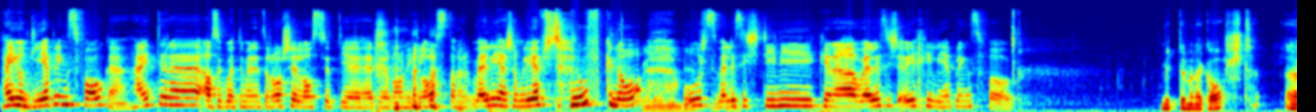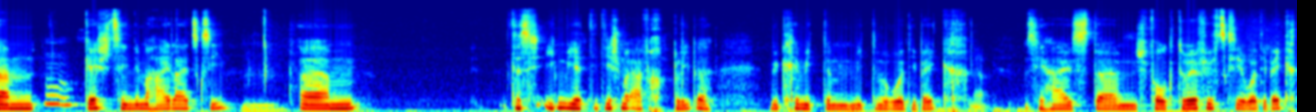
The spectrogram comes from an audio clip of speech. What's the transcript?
Hey, und Lieblingsfolgen? Habt ihr, äh, also gut, ich meine, der Roger hört, die hat ja noch nicht gelost, aber welche hast du am liebsten aufgenommen? Urs, welches ist deine, genau, welches ist eure Lieblingsfolge? Mit einem Gast. Ähm, mhm. Gäste sind immer Highlights gewesen. Mhm. Ähm, das irgendwie, die, die ist mir einfach geblieben. Wirklich mit dem, mit dem Rudi Beck. Ja. Sie heisst, ähm, Folge 53, Rudi Beck,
